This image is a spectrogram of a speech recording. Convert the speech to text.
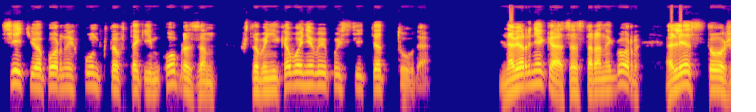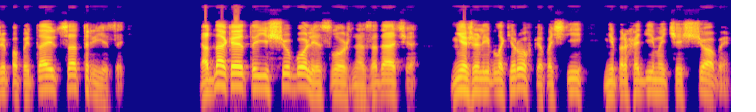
сетью опорных пунктов таким образом, чтобы никого не выпустить оттуда. Наверняка со стороны гор лес тоже попытаются отрезать. Однако это еще более сложная задача, нежели блокировка почти непроходимой чащобы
